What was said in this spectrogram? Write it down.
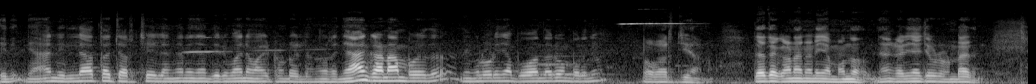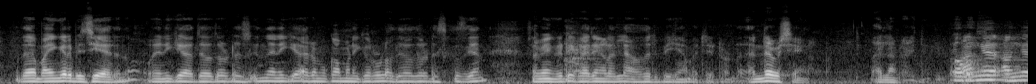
ഇനി ഞാനില്ലാത്ത ചർച്ചയിൽ എങ്ങനെ ഞാൻ തീരുമാനമായിട്ടുണ്ടോ ഇല്ലെന്ന് പറഞ്ഞാൽ ഞാൻ കാണാൻ പോയത് നിങ്ങളോട് ഞാൻ പോകുന്നവരും പറഞ്ഞു പവാർജിയാണ്. അദ്ദേഹത്തെ കാണാനാണ് ഞാൻ വന്നത്. ഞാൻ കഴിഞ്ഞ ആഴ്ച ഇവിടെ ഉണ്ടായിരുന്നു. അദ്ദേഹം ഭയങ്കര ബിസിയായിരുന്നു. എനിക്ക് അദ്ദേഹത്തോട് ഇന്ന് എനിക്ക് അരമുക്കാൽ മണിക്കൂറോളം അദ്ദേഹത്തോട് ഡിസ്കസ് ചെയ്യാൻ സമയം കിട്ടി. കാര്യങ്ങളെല്ലാം അവതരിപ്പിക്കാൻ പറ്റിയിട്ടുണ്ട്. എന്റെ വിഷയങ്ങൾ എല്ലാം കഴിഞ്ഞു. അങ്ങ് അങ്ങ്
